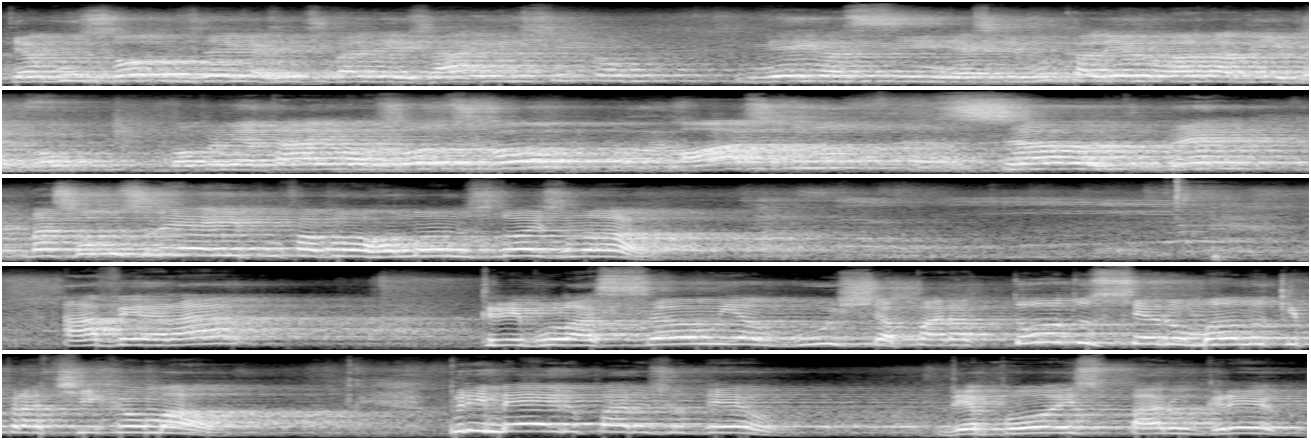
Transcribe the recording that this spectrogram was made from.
Tem alguns homens né, que a gente vai beijar e eles ficam meio assim, acho que nunca leram lá na Bíblia, cumprimentar uns aos outros com ósculo santo, né? Mas vamos ler aí, por favor, Romanos 2,9. Haverá tribulação e angústia para todo ser humano que pratica o mal. Primeiro para o judeu, depois para o grego,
